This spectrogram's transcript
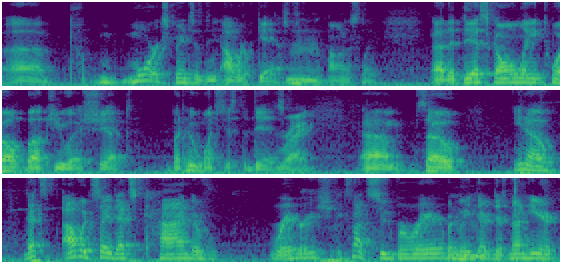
uh, pr- more expensive than I would have guessed, honestly. Uh, the disc only twelve bucks U.S. shipped, but who wants just the disc? Right. Um, so, you know, that's I would say that's kind of rareish. It's not super rare, but I mean, there, there's none here.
